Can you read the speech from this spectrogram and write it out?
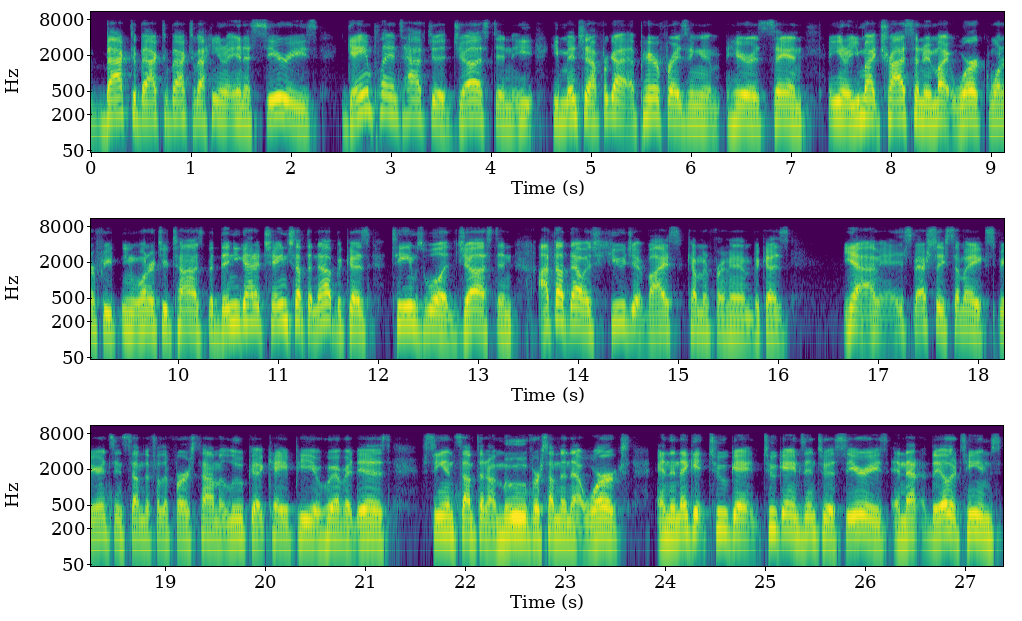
back to back to back to back you know in a series game plans have to adjust. And he he mentioned i forgot paraphrasing him here is saying you know you might try something it might work one or few one or two times but then you got to change something up because teams will adjust. And i thought that was huge advice coming from him because yeah, I mean, especially somebody experiencing something for the first time, a Luka, KP, or whoever it is, seeing something, a move or something that works, and then they get two game two games into a series, and that the other teams,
